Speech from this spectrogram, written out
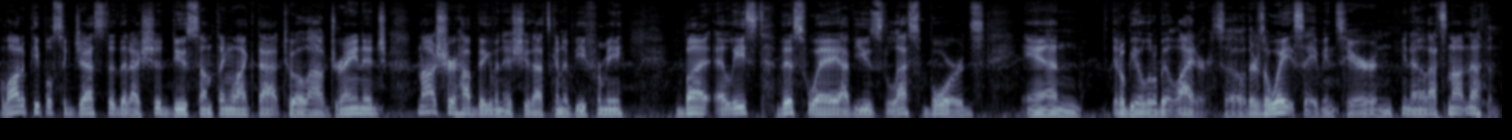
A lot of people suggested that I should do something like that to allow drainage. Not sure how big of an issue that's going to be for me, but at least this way I've used less boards and it'll be a little bit lighter. So there's a weight savings here and you know, that's not nothing.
